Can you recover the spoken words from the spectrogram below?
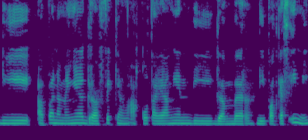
di apa namanya grafik yang aku tayangin di gambar di podcast ini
